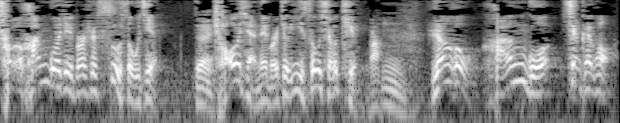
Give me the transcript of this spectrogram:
朝韩国这边是四艘舰，对，朝鲜那边就一艘小艇啊，嗯，然后韩国先开炮，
